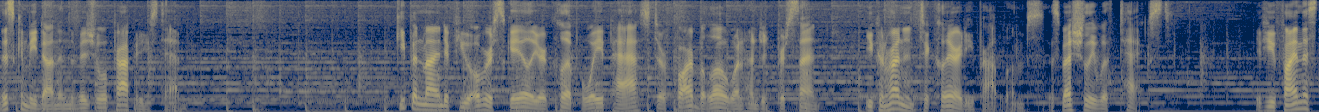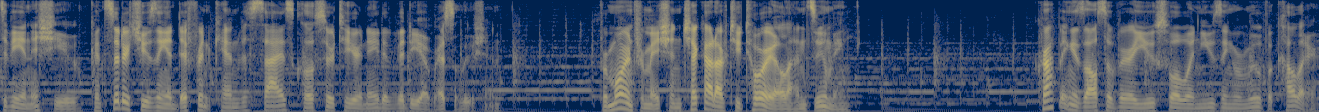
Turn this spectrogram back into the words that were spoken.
This can be done in the Visual Properties tab. Keep in mind if you overscale your clip way past or far below 100%, you can run into clarity problems, especially with text. If you find this to be an issue, consider choosing a different canvas size closer to your native video resolution. For more information, check out our tutorial on zooming. Cropping is also very useful when using remove a color.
